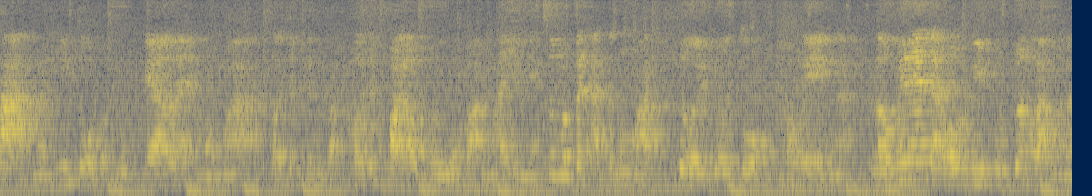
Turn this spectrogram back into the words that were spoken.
สาดมาที่ตัวแบบลูกแก้วแรงมากๆเขาจะเป็นแบบเขาจะคอยเอามือมาบังให้อย่างเงี้ย ซึ่งมันเป็นอัตโนมัติโดยโดยตัวของเขาเองอะเราไม่แน่ใจว่ามีฟุตเบื้องหลังไหม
